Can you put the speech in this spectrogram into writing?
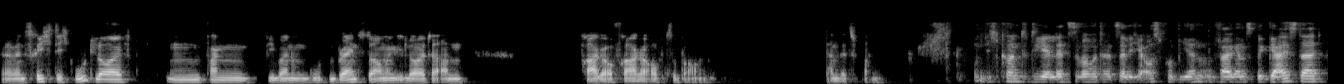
äh, wenn es richtig gut läuft, mh, fangen wie bei einem guten Brainstorming die Leute an, Frage auf Frage aufzubauen. Dann wird es spannend. Und ich konnte die ja letzte Woche tatsächlich ausprobieren und war ganz begeistert,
